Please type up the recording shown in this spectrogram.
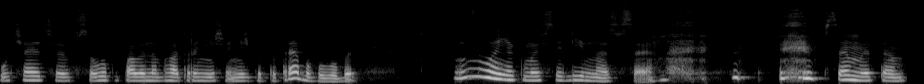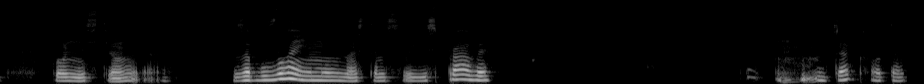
виходить, в село попали набагато раніше, ніж би то треба було би. Ну, а як ми в селі, в нас все. Все ми там повністю е, забуваємо, у нас там свої справи. Так, отак,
